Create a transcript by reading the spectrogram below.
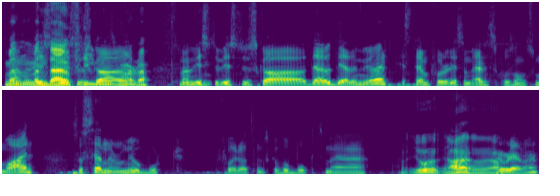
men, men, men det er jo filmen skal- som gjør det. Men hvis du, hvis du skal Det er jo det de gjør. Istedenfor å liksom elske henne sånn som hun er, så sender de jo bort for at de skal få bukt med Jo, ja, ja, ja. problemet.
